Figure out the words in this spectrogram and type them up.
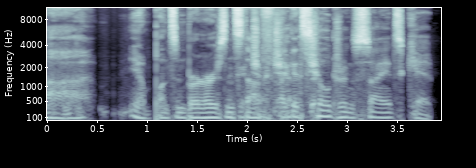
uh, you know, Bunsen burners and Like stuff. ch- like a it's children's science kit.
